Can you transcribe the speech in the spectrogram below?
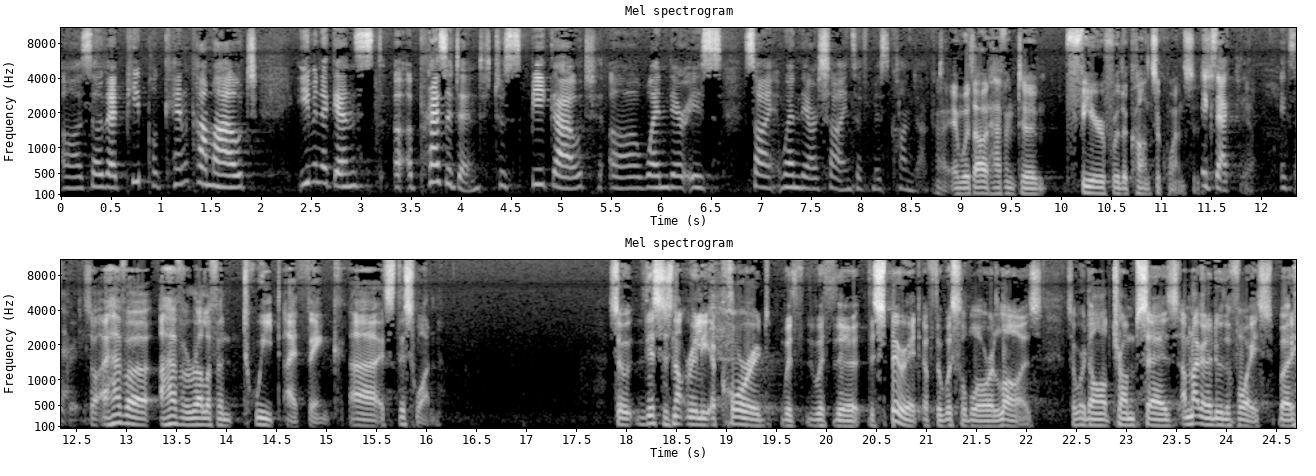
uh, so that people can come out even against a, a president to speak out uh, when there is si- when there are signs of misconduct. Right, and without having to fear for the consequences. Exactly. Exactly. So I have a I have a relevant tweet. I think uh, it's this one. So this is not really accord with, with the, the spirit of the whistleblower laws. So where Donald Trump says, I'm not going to do the voice, but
